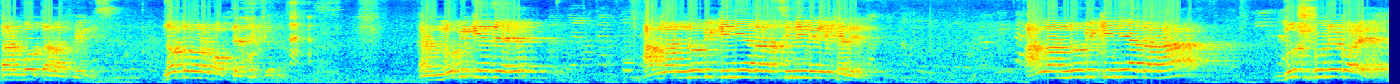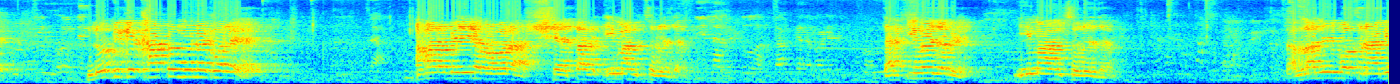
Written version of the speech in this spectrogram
তার বউ তালাক হয়ে গেছে। যত বড় বক্তা থেকে কারণ নবীকে যে, আল্লাহ নবীকে নিয়ে যারা সিনেমিনি খেলে, আল্লাহ নবীকে নিয়ে যারা দুশ্মনী করে, নবীকে খাটো মনে করে। আমার বেইরা বাবারা সে তার ইমান চলে যাবে। তার কি হয়ে যাবে? ইমান চলে যাবে। আল্লাহ বলছেন, আমি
